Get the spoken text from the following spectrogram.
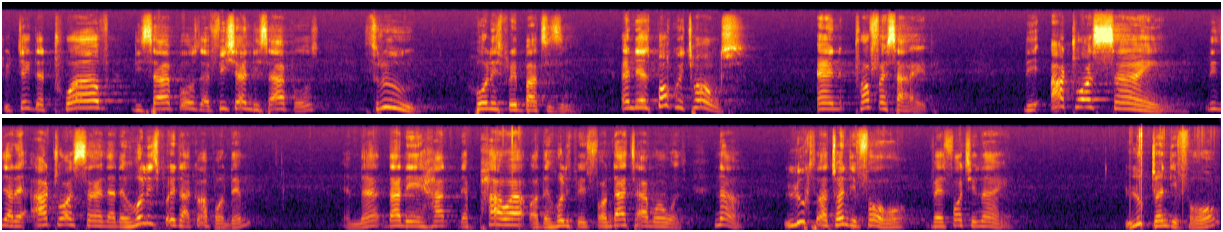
to take the 12 disciples, the Ephesian disciples, through Holy Spirit baptism. And they spoke with tongues and prophesied. The outward sign, these are the outward signs that the Holy Spirit had come upon them, and that, that they had the power of the Holy Spirit from that time onwards. Now, Luke 24, verse 49. Luke 24,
